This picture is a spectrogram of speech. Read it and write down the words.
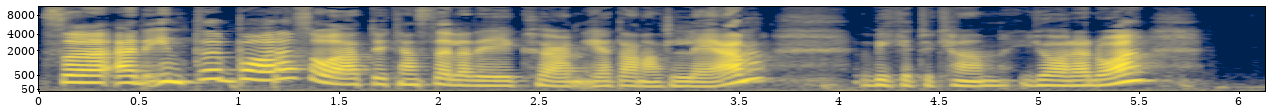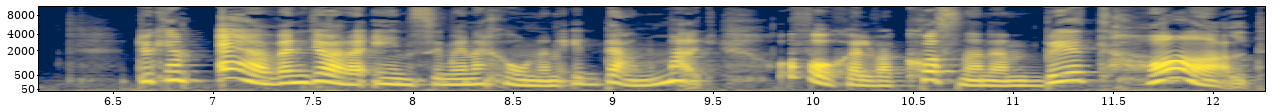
så är det inte bara så att du kan ställa dig i kön i ett annat län, vilket du kan göra då. Du kan även göra inseminationen i Danmark och få själva kostnaden betald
